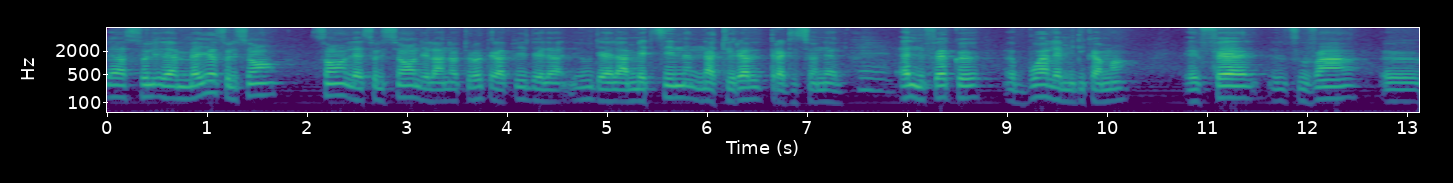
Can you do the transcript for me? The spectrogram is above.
La meilleure solution sont les solutions de la naturothérapie de la, ou de la médecine naturelle traditionnelle. Elle ne fait que euh, boire les médicaments et faire euh, souvent, euh,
